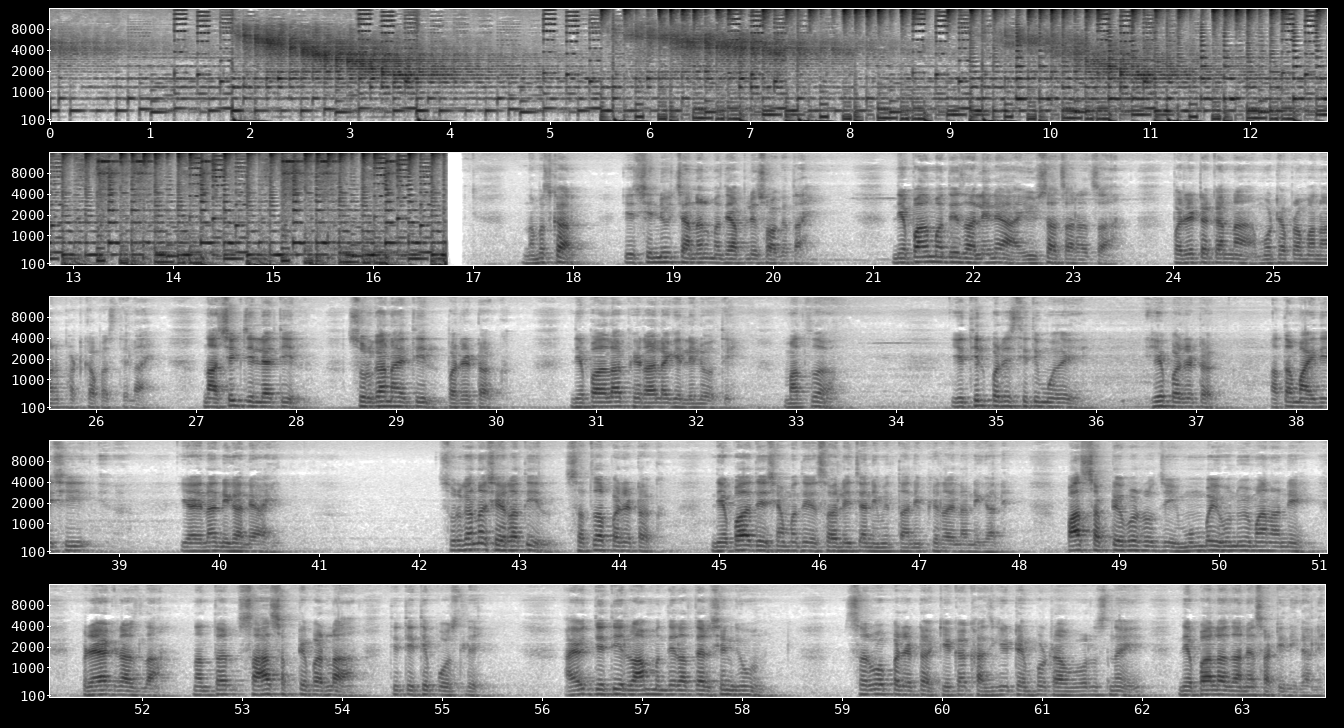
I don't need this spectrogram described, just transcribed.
नमस्कार S news चॅनलमध्ये आपले स्वागत आहे. नेपाळमध्ये झालेल्या हिंसाचाराचा पर्यटकांना मोठ्या प्रमाणावर फटका बसलेला आहे. नाशिक जिल्ह्यातील सुरगाणा येथील पर्यटक नेपाळला फिरायला गेलेले होते. मात्र येथील परिस्थितीमुळे हे पर्यटक आता मायदेशी यायला निघाले आहेत. सुरगाणा शहरातील सतरा पर्यटक नेपाळ देशामध्ये सहलीच्या निमित्ताने फिरायला निघाले. पाच सप्टेंबर रोजी मुंबईहून विमानाने प्रयागराजला नंतर सहा सप्टेंबरला ते तेथे पोचले अयोध्येतील राम मंदिरात दर्शन घेऊन सर्व पर्यटक एका खाजगी टेम्पो ट्रॅव्हल्सने नेपाळला जाण्यासाठी निघाले.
